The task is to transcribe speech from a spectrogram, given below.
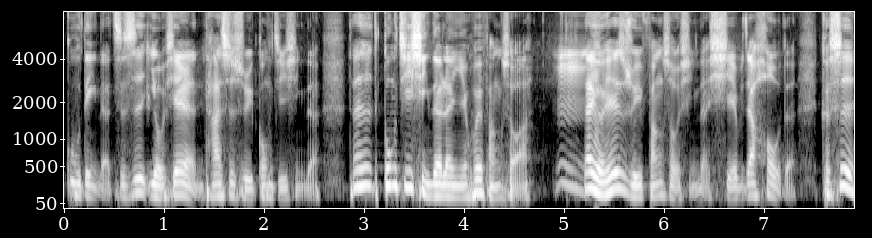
固定的，只是有些人他是属于攻击型的，但是攻击型的人也会防守啊。嗯，那有些是属于防守型的，血比较厚的，可是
